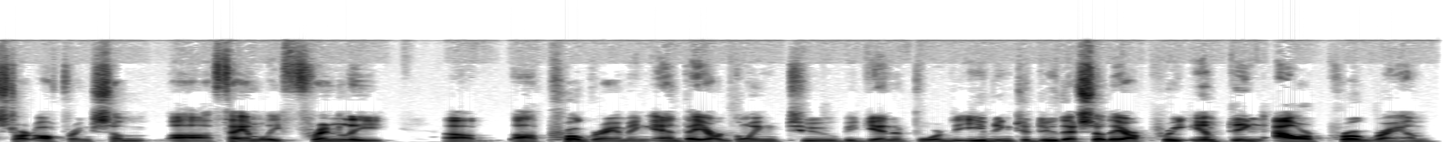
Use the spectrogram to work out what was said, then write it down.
start offering some uh, family friendly uh, programming, and they are going to begin at four in the evening to do that. So they are preempting our program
